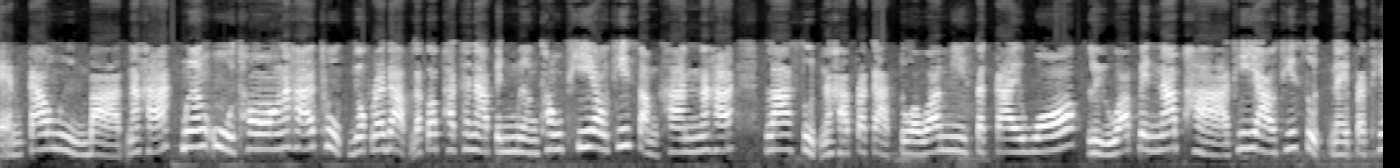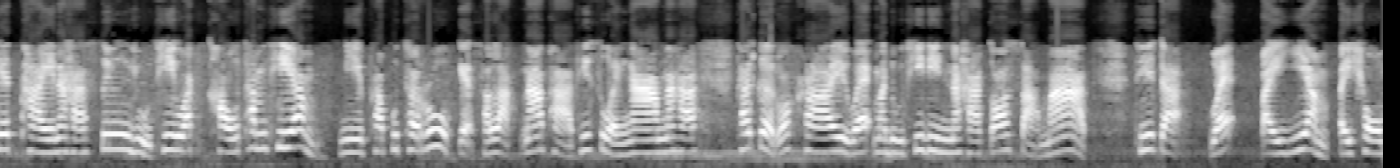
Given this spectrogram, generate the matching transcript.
390,000 บาทนะคะ เมืองอู่ทองนะคะ ถูกยกระดับแล้วก็พัฒนาเป็นเมืองท่องเที่ยวที่สำคัญนะคะ ล่าสุดนะคะ ประกาศตัวว่ามีสกายวอล์กหรือว่าเป็นหน้าผาที่ยาวที่สุดในประเทศไทยนะคะ ซึ่งอยู่ที่วัดเขาถ้ำเทียม มีพระพุทธรูปแกะสลักหน้าผาที่สวยงามนะคะ ถ้าเกิดว่าใครแวะมาดูที่ดินนะคะ ก็สามารถที่จะแวะ ไปเยี่ยมไปชม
